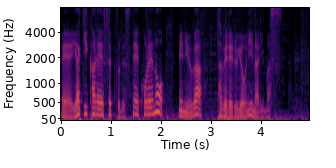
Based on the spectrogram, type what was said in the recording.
えー焼きカレーセットですね、これのメニューが食べれるようになります。っ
